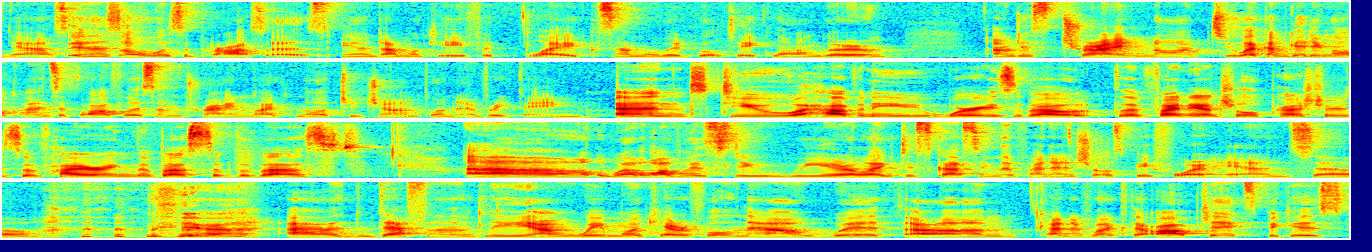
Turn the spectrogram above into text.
yes, and it's always a process, and I'm okay if it like some of it will take longer. I'm just trying not to like I'm getting all kinds of offers. I'm trying like not to jump on everything. And do you have any worries about the financial pressures of hiring the best of the best? Uh, well, obviously we're like discussing the financials beforehand, so yeah. uh, definitely, I'm way more careful now with um, kind of like the optics because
